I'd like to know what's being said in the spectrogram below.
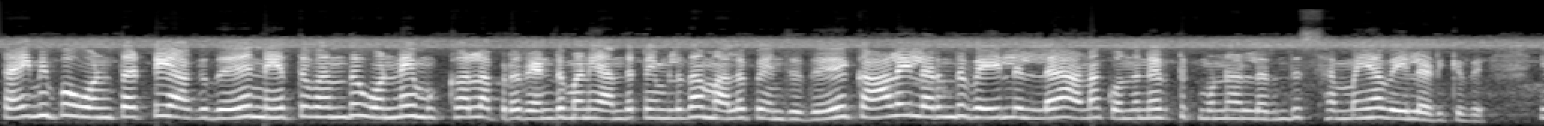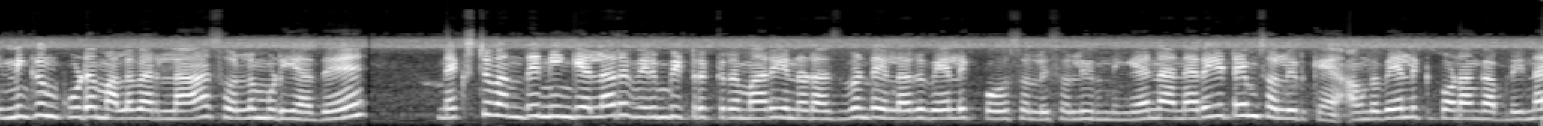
டைம் இப்போ ஒன் தேர்ட்டி ஆகுது. நேற்று வந்து ஒன்னே முக்கால் அப்புறம் ரெண்டு மணி அந்த டைமில் தான் மழை பெஞ்சது. காலையிலேருந்து வெயில் இல்லை ஆனால் கொஞ்ச நேரத்துக்கு முன்னாலேருந்து செம்மையாக வெயில் அடிக்குது. இன்றைக்கும் கூட மழை வரலாம் சொல்ல முடியாது. நெக்ஸ்ட்டு வந்து நீங்கள் எல்லாரும் விரும்பிட்டு இருக்கிற மாதிரி என்னோட ஹஸ்பண்டை எல்லோரும் வேலைக்கு போக சொல்லி சொல்லியிருந்தீங்க. நான் நிறைய டைம் சொல்லியிருக்கேன். அவங்க வேலைக்கு போனாங்க அப்படின்னா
